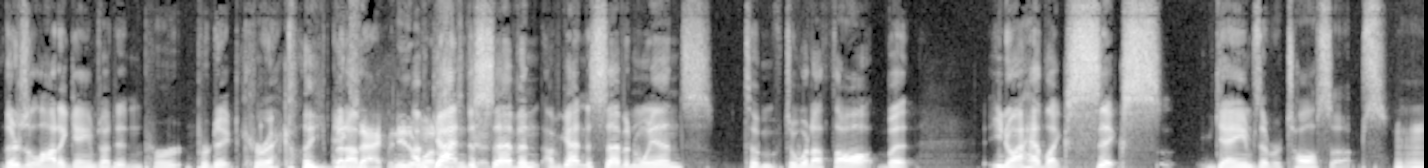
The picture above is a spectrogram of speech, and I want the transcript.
There's a lot of games I didn't per- predict correctly. But Exactly. One I've gotten to did. seven. I've gotten to seven wins to to what I thought. But you know, I had like six games that were toss ups, mm-hmm.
